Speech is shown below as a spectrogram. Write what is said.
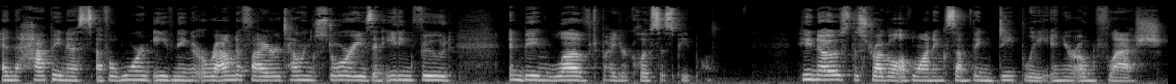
and the happiness of a warm evening around a fire telling stories and eating food and being loved by your closest people. He knows the struggle of wanting something deeply in your own flesh,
